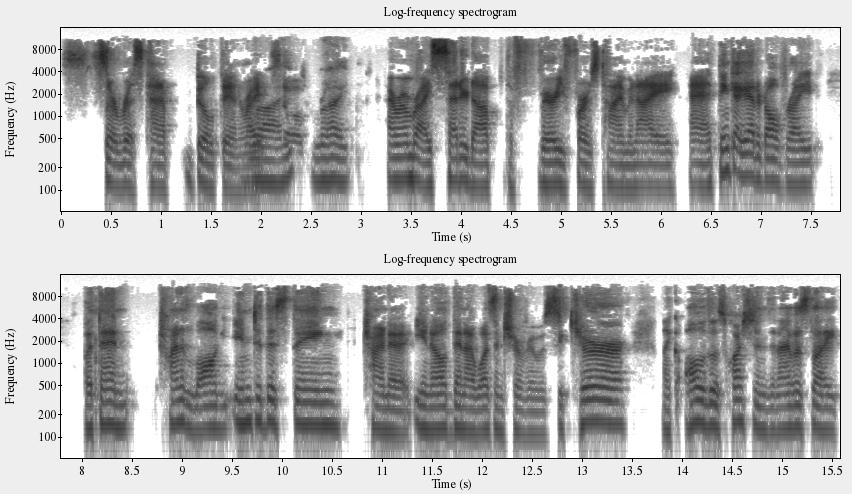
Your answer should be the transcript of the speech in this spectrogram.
service kind of built in, right? Right. So right. I remember I set it up the very first time and I, and I think I got it all right. But then trying to log into this thing, trying to, you know, then I wasn't sure if it was secure, like all of those questions. And I was like,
